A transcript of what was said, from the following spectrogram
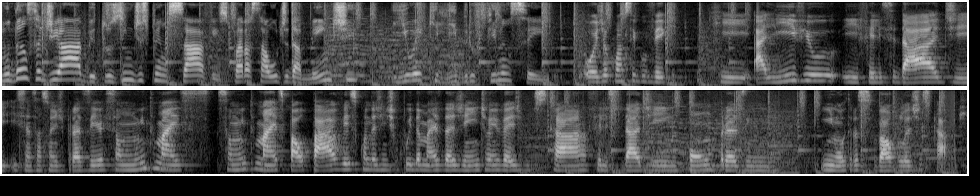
Mudança de hábitos indispensáveis para a saúde da mente e o equilíbrio financeiro. Hoje eu consigo ver que, alívio e felicidade e sensações de prazer são muito mais são muito mais palpáveis quando a gente cuida mais da gente ao invés de buscar felicidade em compras, em, em outras válvulas de escape.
